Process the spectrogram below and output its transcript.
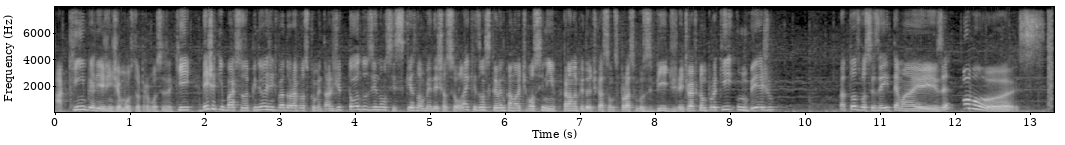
a Kimberly a gente já mostrou pra vocês aqui, deixa aqui embaixo suas opiniões, a gente vai adorar ver os comentários de todos e não se esqueça também de deixar seu like não se inscrever no canal e ativar o sininho pra não perder a notificação dos próximos vídeos. A gente vai ficando por aqui, um beijo pra todos vocês aí, até mais... Vamos!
